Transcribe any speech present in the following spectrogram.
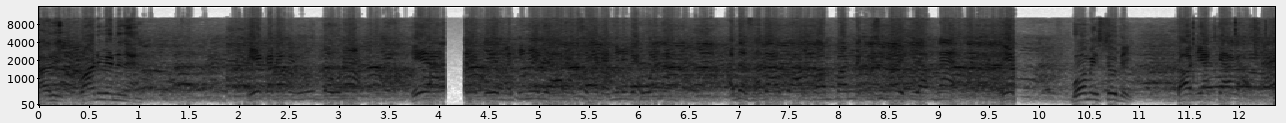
හරි වාඩි වෙන්න දැන්. ඒකට අපි විරුද්ධ වුණා ඒ ආකාරයේ මැතිණියගේ ආරක්ෂාවට ඇමිලි ගැහුවා නම් අද සදාචාර සම්පන්න කිසිම අයිතියක් නැහැ ඒ බොහොම ස්තුතියි තව ටිකක් කෑ ගහන්න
